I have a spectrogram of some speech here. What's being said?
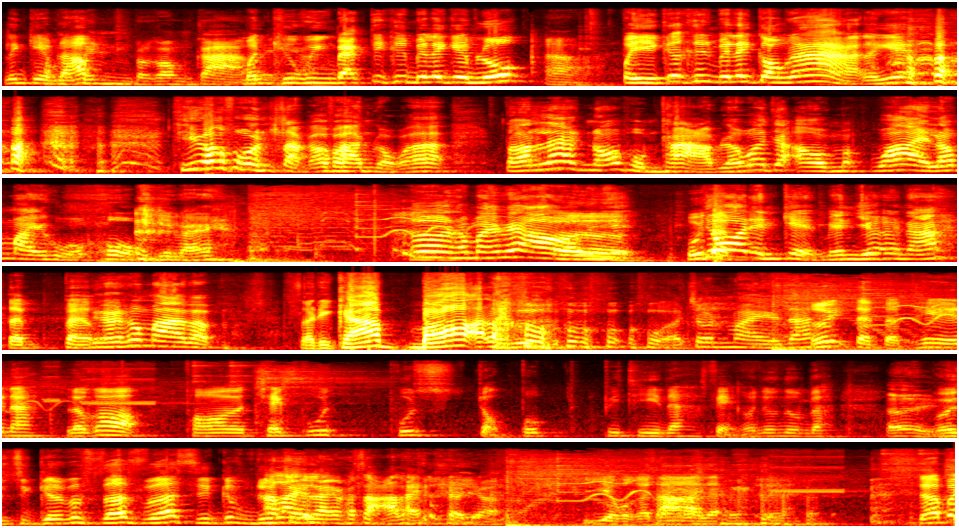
เล่นเกมรับเป็นประกองกลางมันคือวิงแบ็กที่ขึ้นไปเล่นเกมลุกอ่าปีกก็ขึ้นไปเล่นกองหน้าอะไรเงี้ยที่ว่าพลศักดิ์อภันธ์บอกว่า ตอนแรกน้องผมถามแล้วว่าจะเอาไหว้แล้วไม่หัวโขกดีไหมเออทำไมไม่เอาอะเออทีนี้อุ๊ยยอด engagement เยอะเลยนะ แต่แต่เดินเข้ามาแบบ สวัสดีครับบอสเราหัวชนไม่นะเฮ้ยแต่แต่เท่นะ แล้วก็พอเช็คพูด พูดจบปุ๊บพิธีนะ เสียงเขานุ่มๆนะเออเฮ้ยสิงเกิลมาเฟิร์สเฟิร์สสิงเกิลอะไรอะไรภาษาอะไรเดี๋ยวเดี๋ยวเยี่ยมกันได้แล้วจะไป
